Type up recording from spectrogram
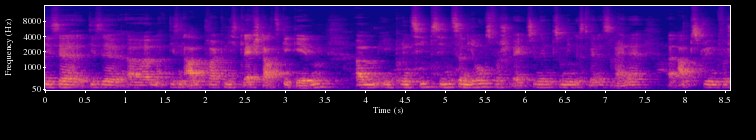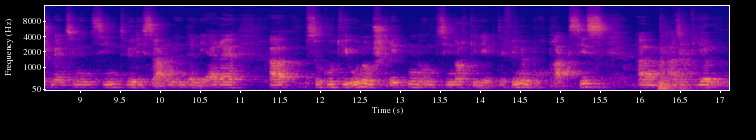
diese, diese, ähm, diesen Antrag nicht gleich stattgegeben. Ähm, Im Prinzip sind Sanierungsverschmelzungen, zumindest wenn es reine Upstream-Verschmelzungen sind, würde ich sagen, in der Lehre äh, so gut wie unumstritten und sind auch gelebte Filmenbuchpraxis. Ähm, also wir,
